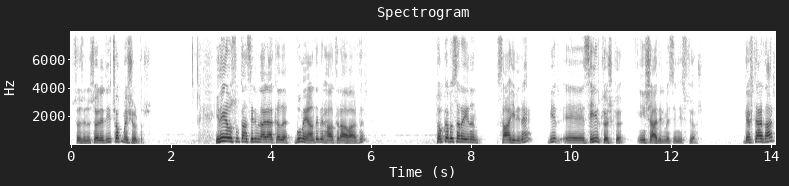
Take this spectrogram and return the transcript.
sözünü söylediği çok meşhurdur. Yine Yavuz Sultan Selim ile alakalı bu meyanda bir hatıra vardır. Topkapı Sarayı'nın sahiline bir e, seyir köşkü inşa edilmesini istiyor. Defterdar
